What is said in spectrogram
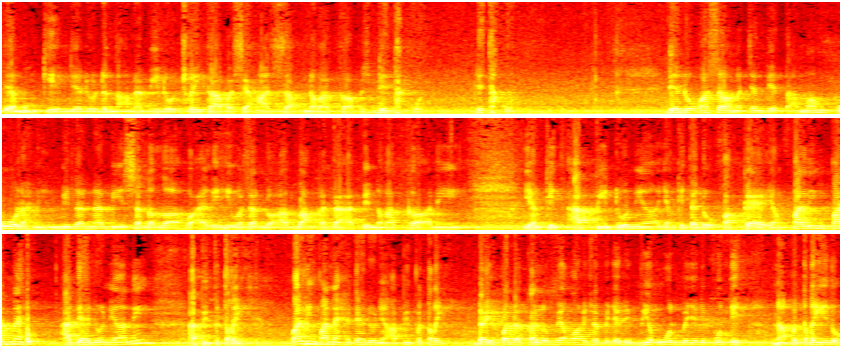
Dia mungkin dia duduk dengar Nabi duduk cerita pasal azab neraka pasal dia takut. Dia takut. Dia duk rasa macam dia tak mampu lah ni. Bila Nabi sallallahu alaihi wasallam duk abang kata api neraka ni yang kita api dunia yang kita duk pakai yang paling panas atas dunia ni api peteri. Paling panas atas dunia api peteri. Daripada kalau merah ni sampai jadi biru sampai jadi putih. Nak peteri tu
